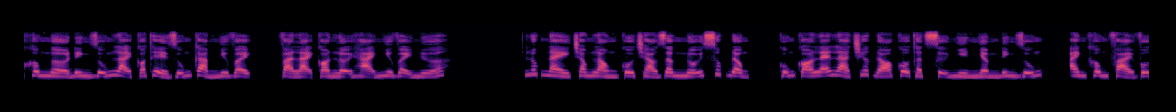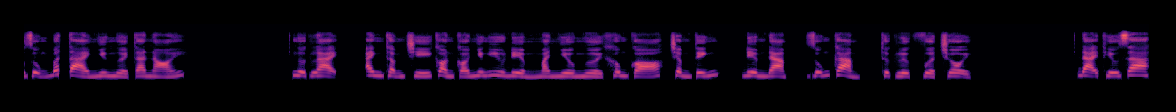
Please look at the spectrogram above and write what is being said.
không ngờ Đinh Dũng lại có thể dũng cảm như vậy, và lại còn lợi hại như vậy nữa. Lúc này trong lòng cô trào dâng nỗi xúc động, cũng có lẽ là trước đó cô thật sự nhìn nhầm Đinh Dũng, anh không phải vô dụng bất tài như người ta nói. Ngược lại, anh thậm chí còn có những ưu điểm mà nhiều người không có, trầm tính, điềm đạm, dũng cảm, thực lực vượt trội. Đại thiếu gia,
